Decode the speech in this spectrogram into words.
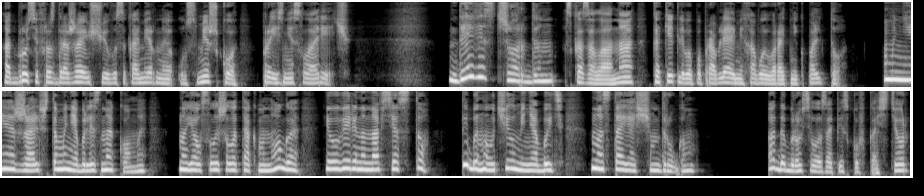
отбросив раздражающую высокомерную усмешку, произнесла речь. «Дэвис Джордан», — сказала она, кокетливо поправляя меховой воротник пальто. «Мне жаль, что мы не были знакомы, но я услышала так много и уверена на все сто. Ты бы научил меня быть настоящим другом». Ада бросила записку в костер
